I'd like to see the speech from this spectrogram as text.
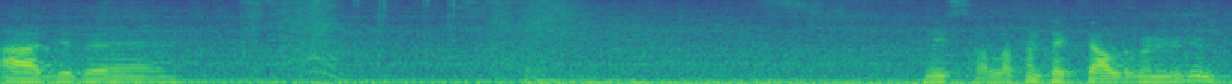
Hadi be. Neyse Allah'tan tekte aldı beni görüyor musun?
